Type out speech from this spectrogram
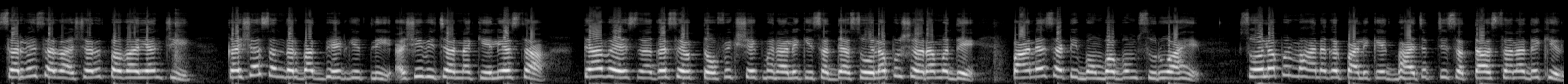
सर्वेसर्वा शरद पवार यांची कशा संदर्भात भेट घेतली अशी विचारणा केली असता त्यावेळेस नगरसेवक तौफिक शेख म्हणाले की सध्या सोलापूर शहरामध्ये पाण्यासाठी बोंबाबोंब सुरू आहे. सोलापूर महानगरपालिकेत भाजपची सत्ता असताना देखील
